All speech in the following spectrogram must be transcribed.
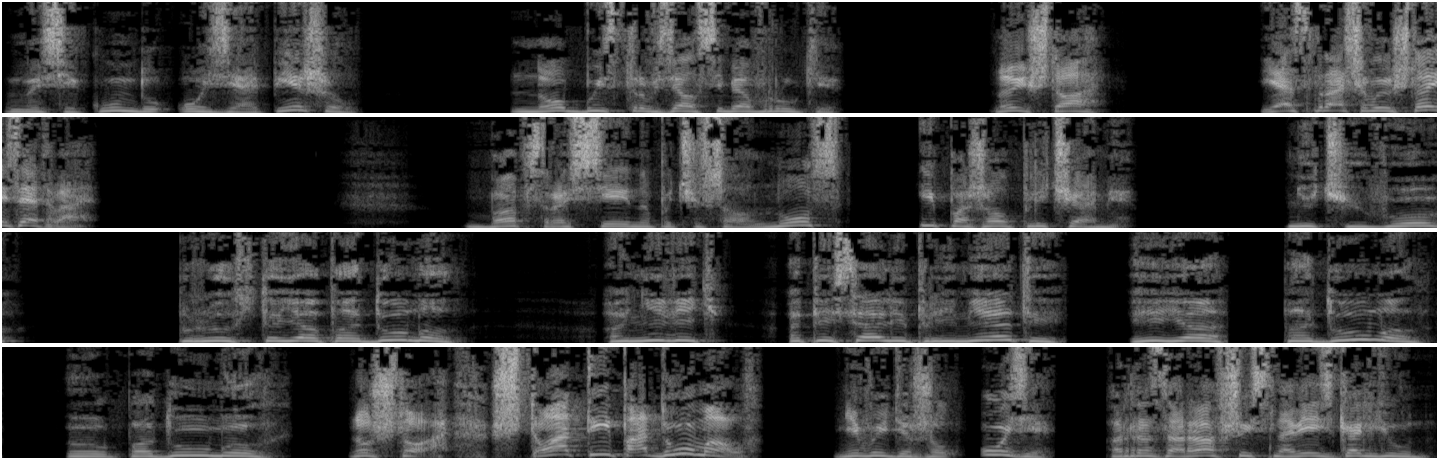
На секунду Оззи опешил, но быстро взял себя в руки. «Ну и что? Я спрашиваю, что из этого?» Бабс рассеянно почесал нос и пожал плечами. «Ничего, просто я подумал, они ведь описали приметы, и я подумал, э, подумал...» «Ну что, что ты подумал?» — не выдержал Ози, разоравшись на весь гальюн.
